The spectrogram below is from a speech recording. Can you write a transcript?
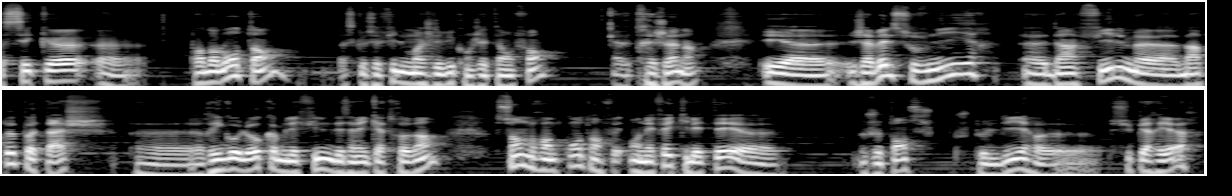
c'est que pendant longtemps, parce que ce film, moi je l'ai vu quand j'étais enfant, très jeune, hein, et j'avais le souvenir d'un film bah, un peu potache, euh, rigolo comme les films des années 80, sans me rendre compte en, effet qu'il était, euh, je pense, je, peux le dire, euh, supérieur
